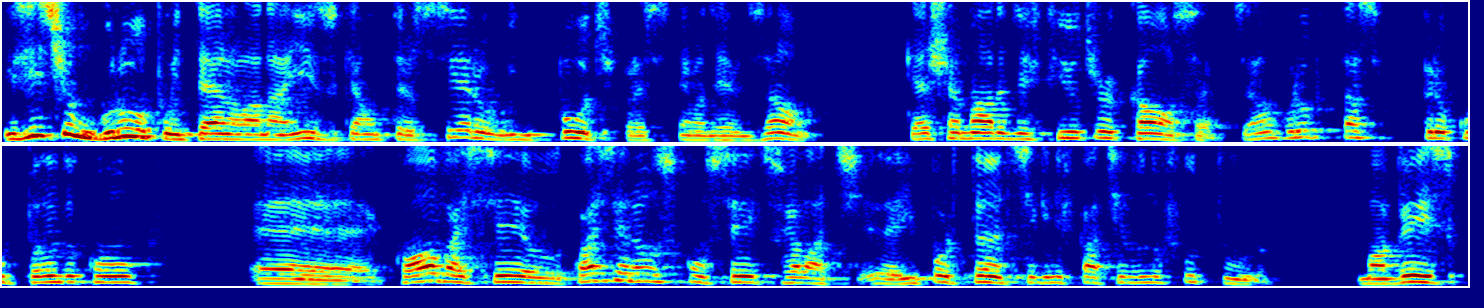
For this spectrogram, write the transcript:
Existe um grupo interno lá na ISO, que é um terceiro input para esse sistema de revisão, que é chamado de Future Concepts. É um grupo que está se preocupando com é, qual vai ser, quais serão os conceitos é, importantes, significativos no futuro. Uma vez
